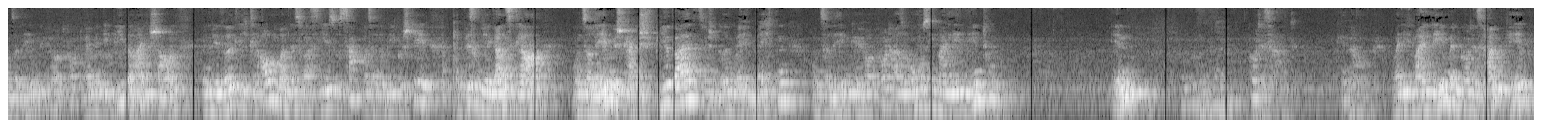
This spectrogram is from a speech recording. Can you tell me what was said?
unser Leben gehört Gott. Wenn wir in die Bibel reinschauen, wenn wir wirklich glauben an das, was Jesus sagt, was in der Bibel steht, dann wissen wir ganz klar, unser Leben ist kein Spielball zwischen irgendwelchen Mächten. Unser Leben gehört Gott. Also wo muss ich mein Leben hintun? In Gottes Hand. Genau. wenn ich mein Leben in Gottes Hand gebe,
